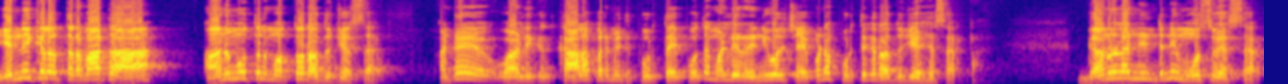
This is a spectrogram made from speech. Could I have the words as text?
ఎన్నికల తర్వాత అనుమతులు మొత్తం రద్దు చేశారు. అంటే వాళ్ళకి కాల పరిమితి పూర్తయిపోతే మళ్ళీ రెన్యువల్ చేయకుండా పూర్తిగా రద్దు చేసేశారట. గనులన్నింటినీ మూసివేశారు.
